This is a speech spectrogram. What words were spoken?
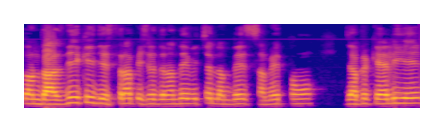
ਤੁਹਾਨੂੰ ਦੱਸ ਦਈਏ ਕਿ ਜਿਸ ਤਰ੍ਹਾਂ ਪਿਛਲੇ ਦਿਨਾਂ ਦੇ ਵਿੱਚ ਲੰਬੇ ਸਮੇਂ ਤੋਂ ਜਾਂ ਫਿਰ ਕਹਿ ਲਈਏ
